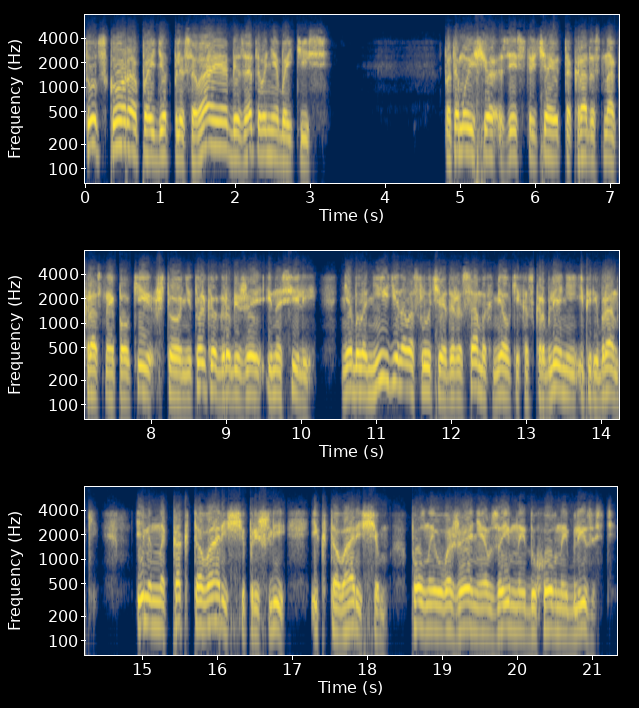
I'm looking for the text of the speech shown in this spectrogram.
Тут скоро пойдет плясовая, без этого не обойтись. Потому еще здесь встречают так радостно красные полки, что не только грабежей и насилий, не было ни единого случая даже самых мелких оскорблений и перебранки. Именно как товарищи пришли и к товарищам полное уважение, взаимной духовной близости.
